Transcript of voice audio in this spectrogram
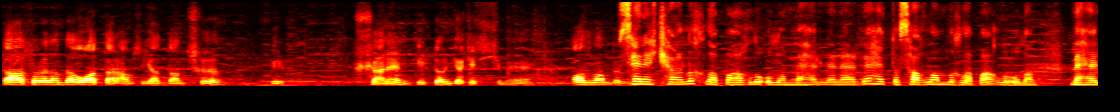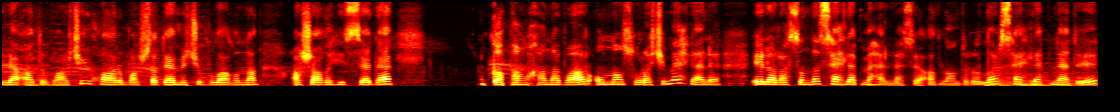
Daha sonradan da o adlar hamısı yaddan çıxıb bir şüşənin bir döngəsi kimi adlandırılır. sənətkarlıqla bağlı olan məhəllələrdə, hətta sağlamlıqla bağlı olan məhəllə adı var ki, yuxarı başda Dəmirçi bulağından aşağı hissədə Qapanxana var. Ondan sonrakı məhəlləni el arasında Səhləb məhəlləsi adlandırırlar. Səhləb nədir?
